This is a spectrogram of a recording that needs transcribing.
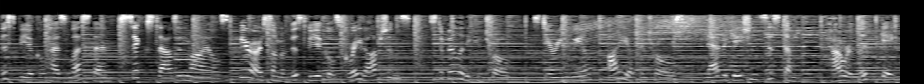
This vehicle has less than 6,000 miles. Here are some of this vehicle's great options. Stability control, steering wheel, audio controls, navigation system, power lift gate,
